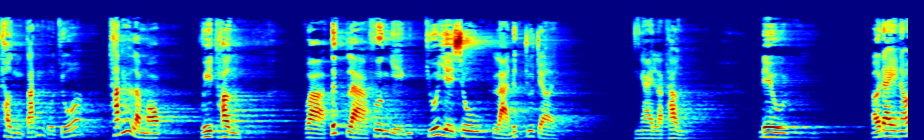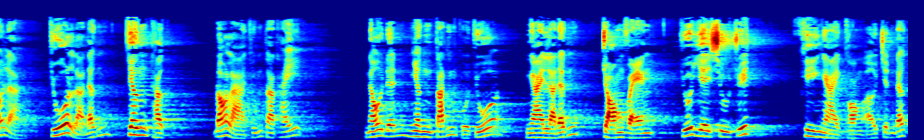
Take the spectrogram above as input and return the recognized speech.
thần tánh của Chúa. Thánh là một vị thần và tức là phương diện Chúa Giêsu là Đức Chúa Trời. Ngài là thần. Điều ở đây nói là Chúa là đấng chân thật. Đó là chúng ta thấy nói đến nhân tánh của Chúa. Ngài là đấng trọn vẹn Chúa Giêsu Christ khi Ngài còn ở trên đất.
